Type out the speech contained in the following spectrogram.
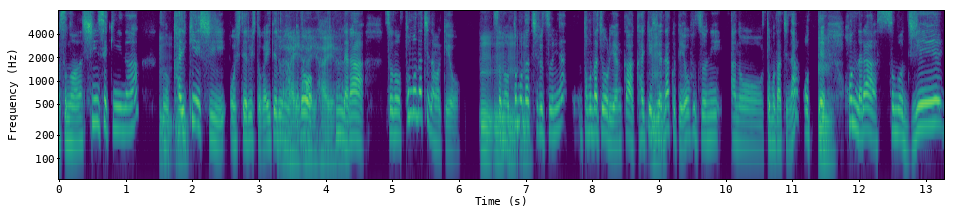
その親戚になその会計士をしてる人がいてるんだけど、んならその友達なわけよ。うんうんうんうん。その友達普通にな友達おるやんか。会計士じゃなくてよ、普通にあの友達なおって、うん。ほんならその自営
